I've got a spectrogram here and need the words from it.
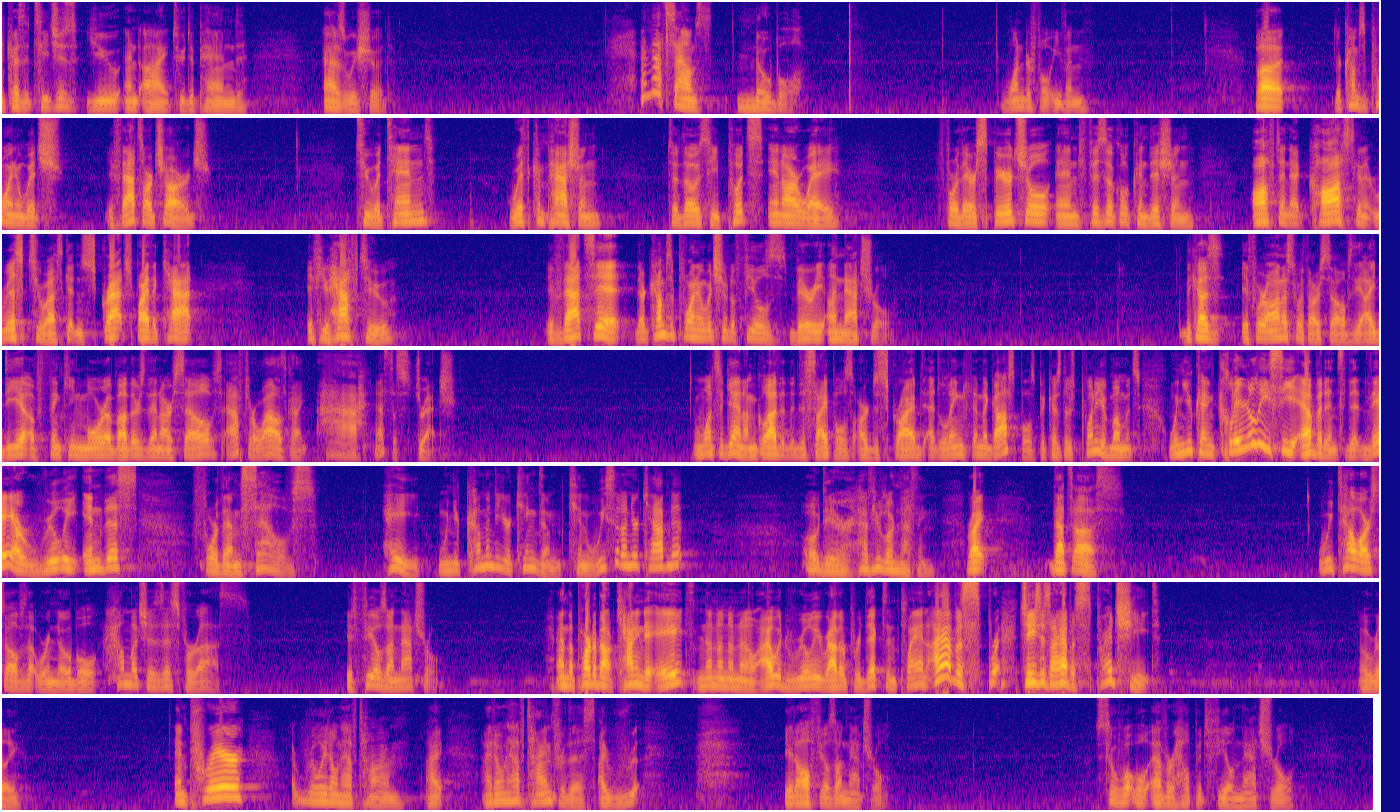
because it teaches you and I to depend as we should. And that sounds noble, wonderful, even. But there comes a point in which, if that's our charge, to attend with compassion to those he puts in our way for their spiritual and physical condition, often at cost and at risk to us, getting scratched by the cat if you have to, if that's it, there comes a point in which it feels very unnatural. Because if we're honest with ourselves, the idea of thinking more of others than ourselves, after a while, is like, ah, that's a stretch. And once again, I'm glad that the disciples are described at length in the Gospels because there's plenty of moments when you can clearly see evidence that they are really in this for themselves. Hey, when you come into your kingdom, can we sit on your cabinet? Oh dear, have you learned nothing? Right? That's us we tell ourselves that we're noble. How much is this for us? It feels unnatural. And the part about counting to eight, no, no, no, no. I would really rather predict and plan. I have a spread, Jesus, I have a spreadsheet. Oh, really? And prayer, I really don't have time. I, I don't have time for this. I re- it all feels unnatural. So, what will ever help it feel natural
